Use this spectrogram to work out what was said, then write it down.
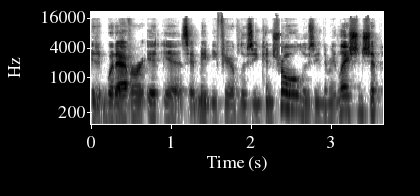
it whatever it is. It may be fear of losing control losing the relationship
